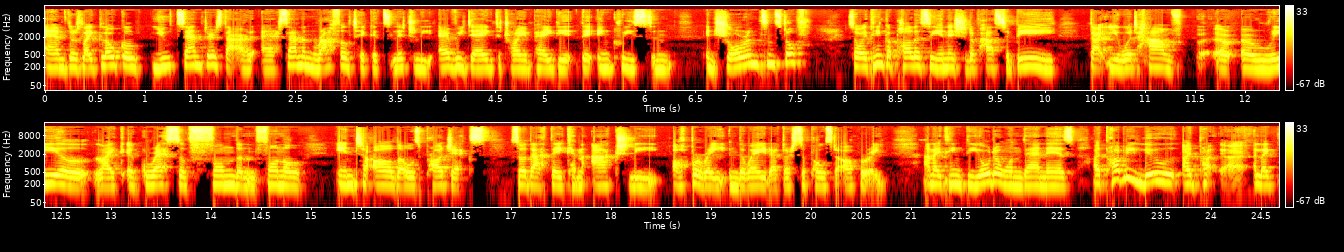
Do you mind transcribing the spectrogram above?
And um, there's like local youth centres that are, are, selling raffle tickets literally every day to try and pay the, the increase in insurance and stuff. So I think a policy initiative has to be that you would have a, a real like aggressive funding funnel into all those projects so that they can actually operate in the way that they're supposed to operate. And I think the other one then is I'd probably lose. I'd pro- uh, like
